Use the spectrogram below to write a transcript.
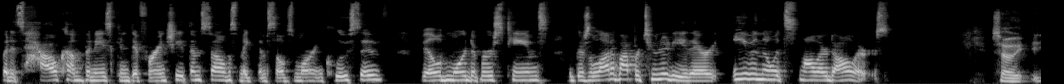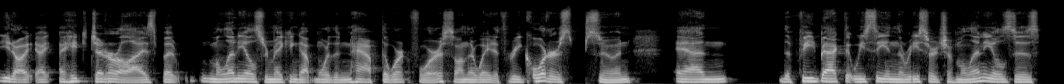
but it's how companies can differentiate themselves, make themselves more inclusive, build more diverse teams. There's a lot of opportunity there, even though it's smaller dollars. So, you know, I, I, hate to generalize, but millennials are making up more than half the workforce on their way to three quarters soon. And the feedback that we see in the research of millennials is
